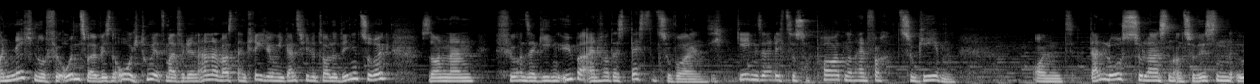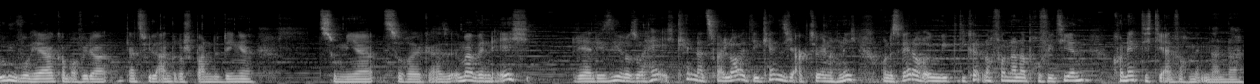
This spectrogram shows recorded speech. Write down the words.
Und nicht nur für uns, weil wir wissen, oh, ich tue jetzt mal für den anderen was, dann kriege ich irgendwie ganz viele tolle Dinge zurück, sondern für unser Gegenüber einfach das Beste zu wollen, sich gegenseitig zu supporten und einfach zu geben. und dann loszulassen und zu wissen, irgendwoher kommen auch wieder ganz viele andere spannende Dinge zu mir zurück. Also immer wenn ich realisiere, so, hey, ich kenne da zwei Leute, die kennen sich aktuell noch nicht und es wäre doch irgendwie, die könnten noch voneinander profitieren, connecte ich die einfach miteinander.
